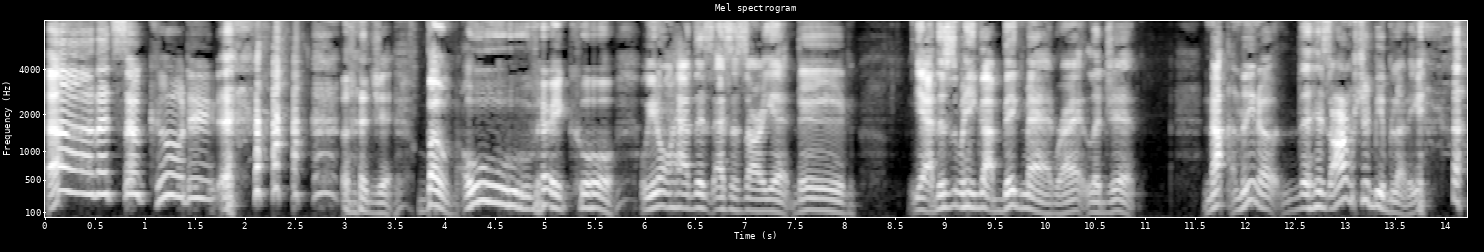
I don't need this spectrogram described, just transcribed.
Oh, that's so cool, dude. Legit. Boom. Oh, very cool. We don't have this SSR yet, dude. Yeah, this is when he got big mad, right? Legit. Not, you know, the, his arm should be bloody.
